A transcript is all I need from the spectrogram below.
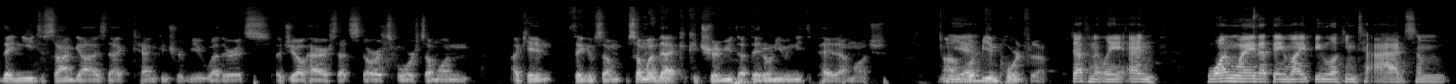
they need to sign guys that can contribute, whether it's a Joe Harris that starts or someone I can't think of some someone that could contribute that they don't even need to pay that much. Um, Yeah. Would be important for them. Definitely. And one way that they might be looking to add some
